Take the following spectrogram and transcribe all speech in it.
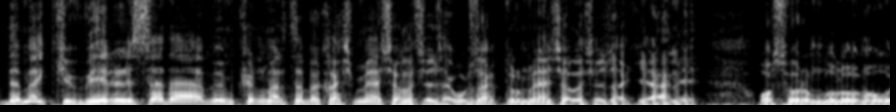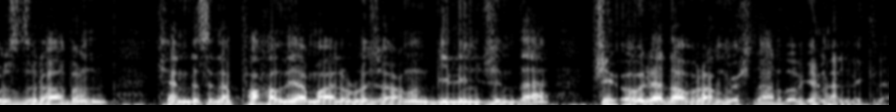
Demek ki verilse de mümkün mertebe kaçmaya çalışacak, uzak durmaya çalışacak yani. O sorumluluğun, o ızdırabın kendisine pahalıya mal olacağının bilincinde ki öyle davranmışlardır genellikle.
